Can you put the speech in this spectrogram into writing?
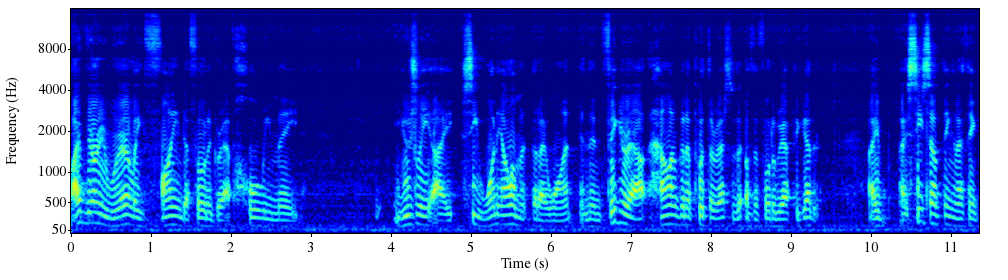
I very rarely find a photograph wholly made usually I see one element that I want and then figure out how I'm going to put the rest of the, of the photograph together. I, I see something and I think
